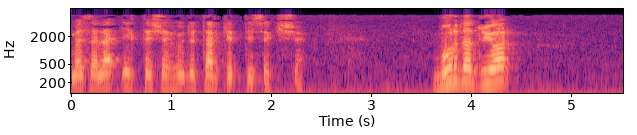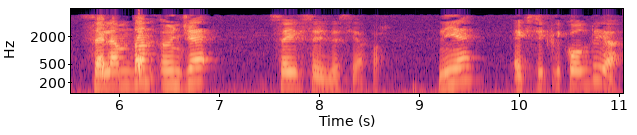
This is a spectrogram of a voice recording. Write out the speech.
mesela ilk teşehhüdü terk ettiyse kişi. Burada diyor selamdan önce seyif secdesi yapar. Niye? Eksiklik oldu ya.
